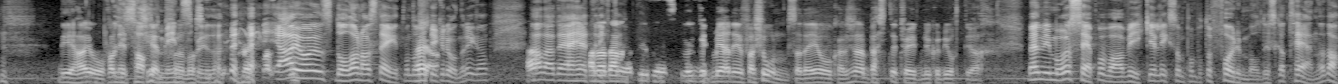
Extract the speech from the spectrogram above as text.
De har jo faktisk tjent minst, ja, jo, dollaren har steget med norske Ja, ja. kroner, ikke sant. Ja, nei, det er helt ja, riktig. den har steget mer enn inflasjonen, så det er jo kanskje den beste traden du kunne gjort i år. Men vi må jo se på hva hvilke liksom, på en måte formål de skal tjene. da.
